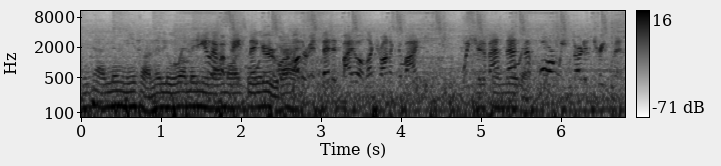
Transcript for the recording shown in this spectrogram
นิทานเรื่องนี้สอนให้รู้ว่าไม่ Do มี you have a น้ำมอยกูอยู่ได้ We should have asked that before we started treatment.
